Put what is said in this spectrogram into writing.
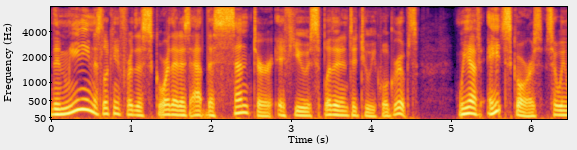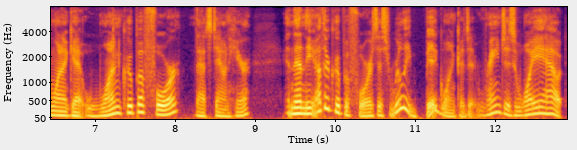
The median is looking for the score that is at the center if you split it into two equal groups. We have eight scores, so we want to get one group of four, that's down here, and then the other group of four is this really big one because it ranges way out.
